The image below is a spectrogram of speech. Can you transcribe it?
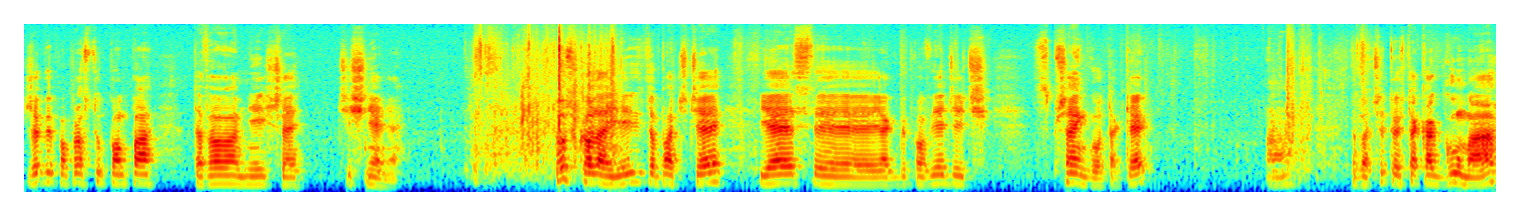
żeby po prostu pompa dawała mniejsze ciśnienie. Tu z kolei, zobaczcie, jest e, jakby powiedzieć sprzęgło takie. Zobaczcie, to jest taka guma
